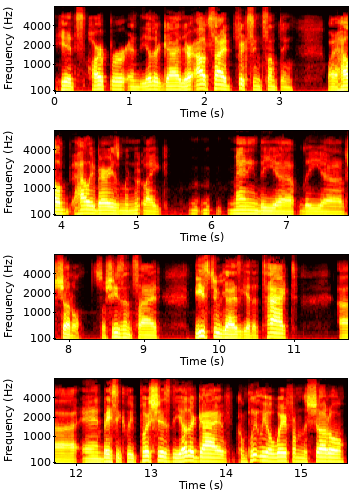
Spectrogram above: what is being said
hits Harper and the other guy. They're outside fixing something. While Halle, Halle Berry is like manning the uh, the uh, shuttle, so she's inside. These two guys get attacked, uh, and basically pushes the other guy completely away from the shuttle,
